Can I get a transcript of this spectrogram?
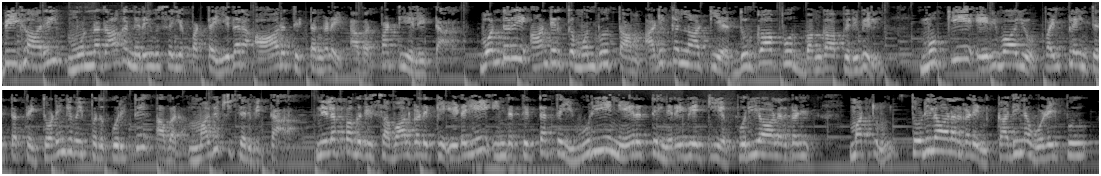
பீகாரில் முன்னதாக நிறைவு செய்யப்பட்ட இதர ஆறு திட்டங்களை அவர் பட்டியலிட்டார். ஒன்றரை ஆண்டிற்கு முன்பு தாம் அடிக்கல் நாட்டிய துர்காபூர் பங்கா பிரிவில் முக்கிய எரிவாயு பைப்லைன் திட்டத்தை தொடங்கி வைப்பது குறித்து அவர் மகிழ்ச்சி தெரிவித்தார். நிலப்பகுதி சவால்களுக்கு இடையே இந்த திட்டத்தை உரிய நேரத்தில் நிறைவேற்றிய பொறியாளர்கள் மற்றும் தொழிலாளர்களின் கடின உழைப்பு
